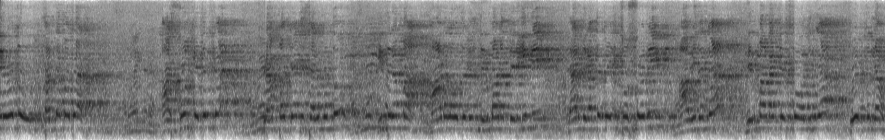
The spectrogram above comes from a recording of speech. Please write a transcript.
ఈరోజు సంత ఆ స్కూల్కి ఎదురుగా గ్రామ పంచాయతీ స్థలంలో ఇందిరమ్మ మోడల్ అవుతున్న నిర్మాణం జరిగింది. దాన్ని మీరు అందరూ చూసుకొని ఆ విధంగా నిర్మాణం చేసుకోవాలిగా కోరుతున్నాం.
